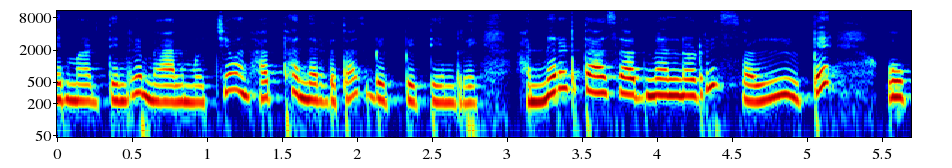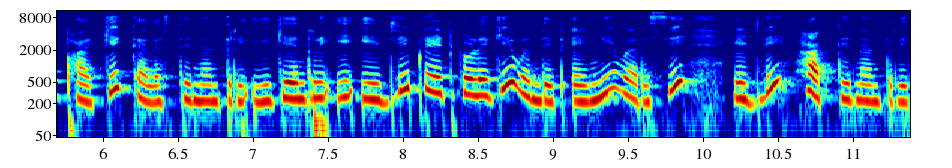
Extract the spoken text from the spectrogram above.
ಏನು ಮಾಡ್ತೀನಿ ರೀ, ಮ್ಯಾಲೆ ಮುಚ್ಚಿ ಒಂದು ಹತ್ತು ಹನ್ನೆರಡು ತಾಸು ಬಿಟ್ಬಿಟ್ಟಿನಿ ರೀ. ಹನ್ನೆರಡು ತಾಸು ಆದಮೇಲೆ ನೋಡಿರಿ ಸ್ವಲ್ಪ ಉಪ್ಪು ಹಾಕಿ ಕಲಿಸ್ತೀನಂತ್ರಿ. ಈಗೇನ್ರಿ, ಈ ಇಡ್ಲಿ ಪ್ಲೇಟ್ಗಳಿಗೆ ಒಂದಿಟ್ಟು ಎಣ್ಣೆ ಒರೆಸಿ ಇಡ್ಲಿ ಹಾಕ್ತೀನಂತ್ರಿ.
